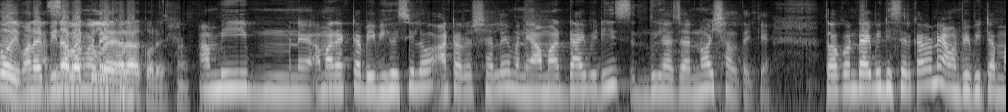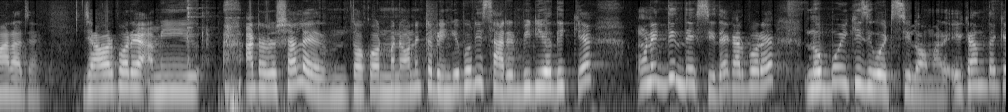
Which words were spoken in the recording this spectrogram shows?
কই মানে বিনা বাক্য হেরা করে হ্যাঁ। আমি মানে আমার একটা বেবি হয়েছিল আঠারো সালে মানে আমার ডায়াবেটিস দুই হাজার নয় সাল থেকে। তখন ডায়াবেটিসের কারণে আমার বেবিটা মারা যায়। যাওয়ার পরে আমি আঠারো সালে তখন মানে অনেকটা ভেঙে পড়ি স্যারের ভিডিও দেখে অনেক দিন দেখছি। দেখার পরে নব্বই কেজি ওয়েট ছিল আমার। এখান থেকে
